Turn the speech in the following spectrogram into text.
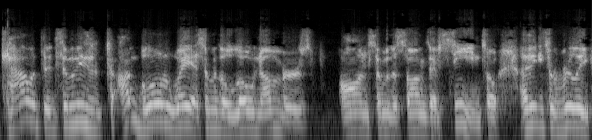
talented, some of these, I'm blown away at some of the low numbers on some of the songs I've seen. So I think it's a really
